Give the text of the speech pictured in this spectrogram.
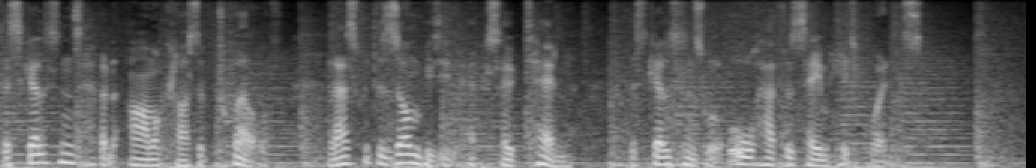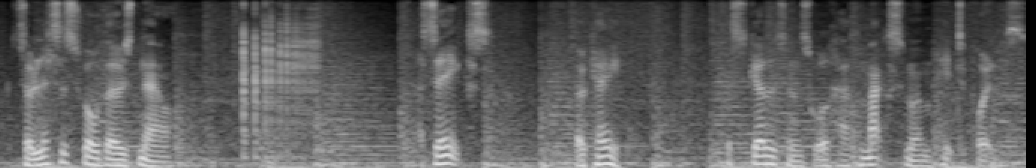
The skeletons have an armor class of 12, and as with the zombies in episode 10, the skeletons will all have the same hit points. So let us roll those now. A 6. Okay, the skeletons will have maximum hit points.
